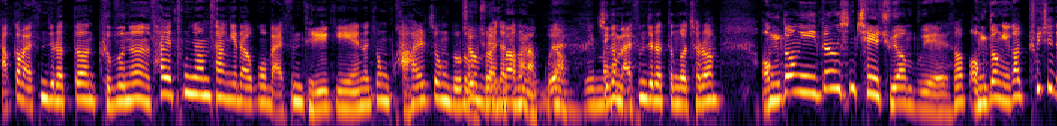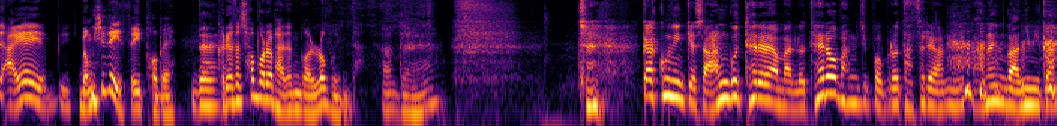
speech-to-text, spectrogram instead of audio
아까 말씀드렸던 그분은 사회 통념상이라고 말씀드리기에는 좀 과할 정도로 건 민망한, 맞고요. 네. 지금 말씀드렸던 것처럼 엉덩이든 신체의 주요한 부위에서 엉덩이가 표시 아예 명시돼 있어요 이 법에. 네. 그래서 처벌을 받은 걸로 보입니다. 아, 네. 자, 까꿍님께서 안구 테러야말로 테러 방지법으로 다스려야 하는- 거 아닙니까?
